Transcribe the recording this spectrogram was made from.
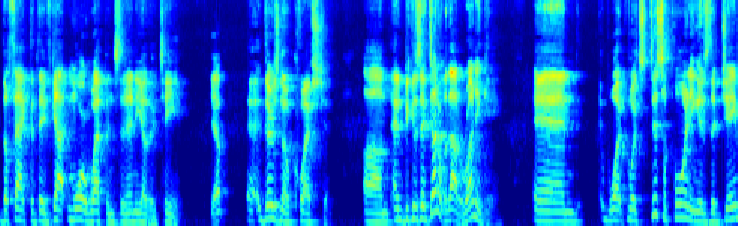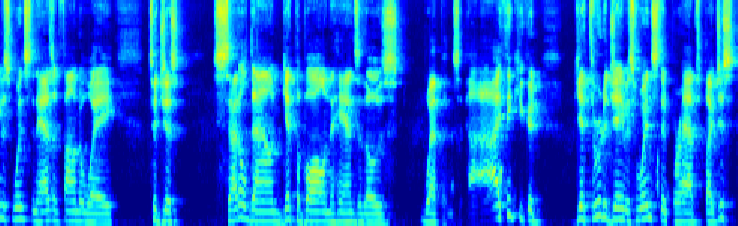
the fact that they've got more weapons than any other team. Yep. Uh, there's no question. Um, and because they've done it without a running game. And what what's disappointing is that Jameis Winston hasn't found a way to just settle down, get the ball in the hands of those weapons. I think you could get through to Jameis Winston perhaps by just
